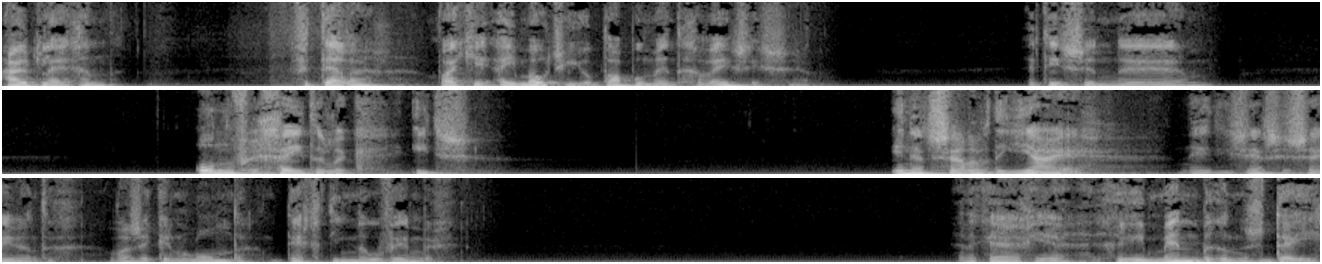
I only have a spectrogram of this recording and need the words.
uitleggen, vertellen wat je emotie op dat moment geweest is. Ja. Het is een uh, onvergetelijk iets. In hetzelfde jaar, 1976, was ik in Londen, 13 november. En dan krijg je Remembrance Day.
